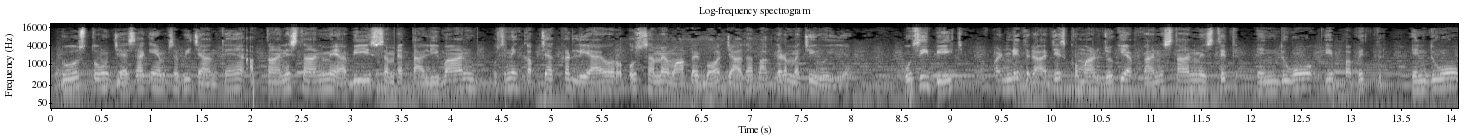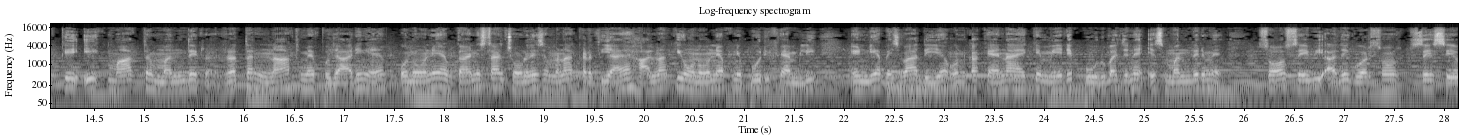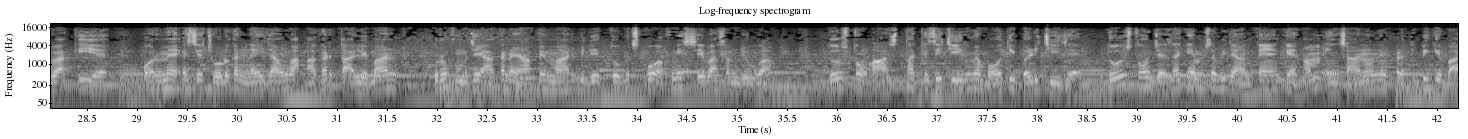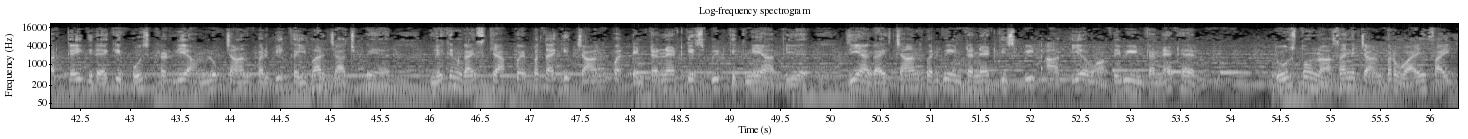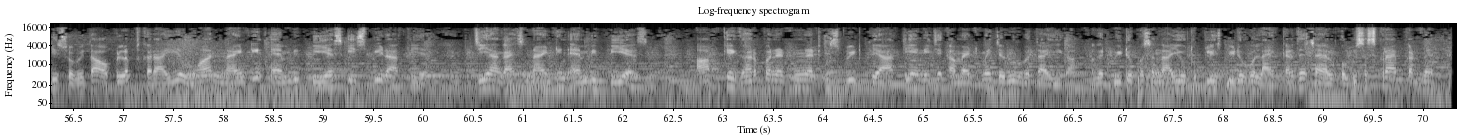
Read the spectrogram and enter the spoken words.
दोस्तों, जैसा कि हम सभी जानते हैं, अफ़गानिस्तान में अभी इस समय तालिबान, उसने कब्जा कर लिया है और उस समय वहाँ पर बहुत ज़्यादा भगदड़ मची हुई है। उसी बीच पंडित राजेश कुमार, जो कि अफ़गानिस्तान में स्थित हिंदुओं के पवित्र, हिंदुओं के एकमात्र मंदिर रतननाथ में पुजारी हैं, उन्होंने अफ़गानिस्तान छोड़ने से मना कर दिया है। हालाँकि उन्होंने अपनी पूरी फैमिली इंडिया भिजवा दी है। उनका कहना है कि मेरे पूर्वज ने इस मंदिर में सौ से भी अधिक वर्षों से सेवा की है और मैं इसे छोड़कर नहीं जाऊँगा। अगर तालिबान ग्रुप मुझे आकर यहाँ पे मार भी दे तो इसको अपनी सेवा समझूँगा। दोस्तों आस्था किसी चीज़ में बहुत ही बड़ी चीज़ है। दोस्तों, जैसा कि हम सभी जानते हैं कि हम इंसानों ने पृथ्वी के बाहर कई ग्रह की खोज कर लिया हम लोग चाँद पर भी कई बार जा चुके हैं। लेकिन गाइस क्या आपको पता है कि चाँद पर इंटरनेट की स्पीड कितनी आती है? जी हाँ गाइस चाँद पर भी इंटरनेट की स्पीड आती है, वहाँ पे भी इंटरनेट है। दोस्तों, नासा ने चाँद पर वाईफाई की सुविधा उपलब्ध कराई है। वहाँ 19 एम की स्पीड आती है। जी हाँ गाइस 19 एम आपके घर पर इंटरनेट की स्पीड क्या आती है, नीचे कमेंट में ज़रूर बताइएगा। अगर वीडियो पसंद आई हो तो प्लीज़ वीडियो को लाइक कर दें चैनल को भी सब्सक्राइब कर दें।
